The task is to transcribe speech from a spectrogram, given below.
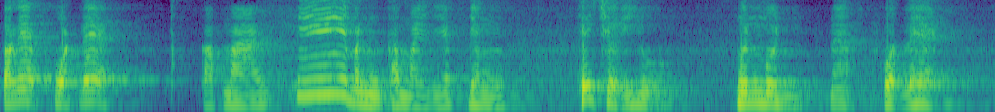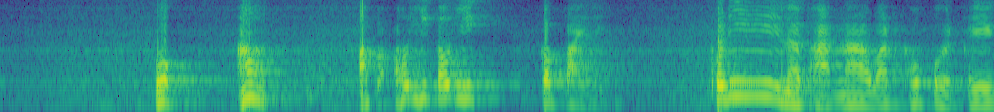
ตอนแรกขวดแรกกลับมาเอ๊ะมันทำไมยังเฉยๆอยู่มึนๆนะขวดแรกพวกเอ้าเอาเอาอีกเอาอีกก็ไป พอดีนะผ่านหน้าวัดเขาเปิดเพลง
